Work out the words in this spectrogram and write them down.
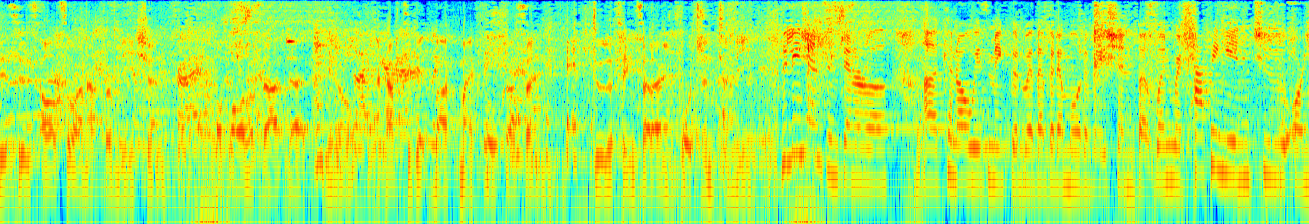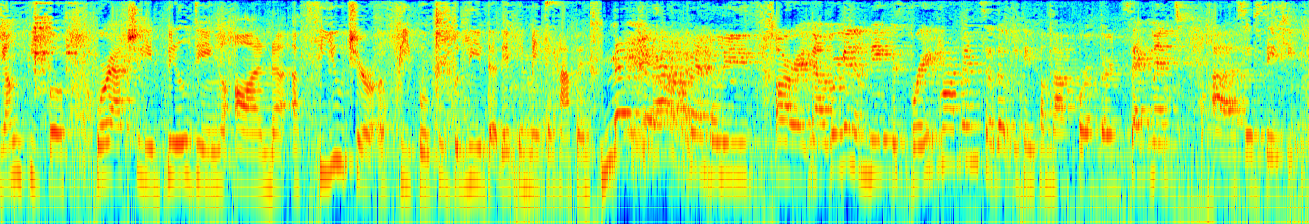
This is also an affirmation of all of that, that, you know, I have to get back my focus and do the things that are important to me. Belizeans in general uh, can always make good with a bit of motivation, but when we're tapping into our young people, we're actually building on a future of people who believe that they can make it happen. Make it happen, Belize! All right, now we're going to make this break happen so that we can come back for a third segment, uh, so stay tuned.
